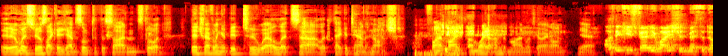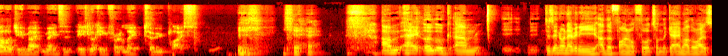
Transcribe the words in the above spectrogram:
it almost feels like he has looked at the side and thought they're traveling a bit too well. Let's uh, let's take it down a notch. Find find some way to undermine what's going on. Yeah, I think his valuation methodology mate, means that he's looking for a League Two place. yeah. Um, hey, look. Um, does anyone have any other final thoughts on the game? Otherwise,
